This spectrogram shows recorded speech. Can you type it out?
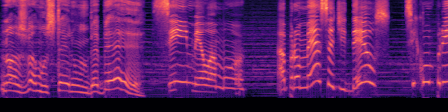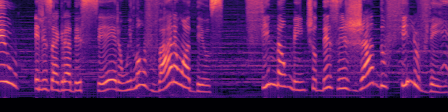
Nós vamos ter um bebê? Sim, meu amor. A promessa de Deus se cumpriu. Eles agradeceram e louvaram a Deus. Finalmente o desejado filho veio.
